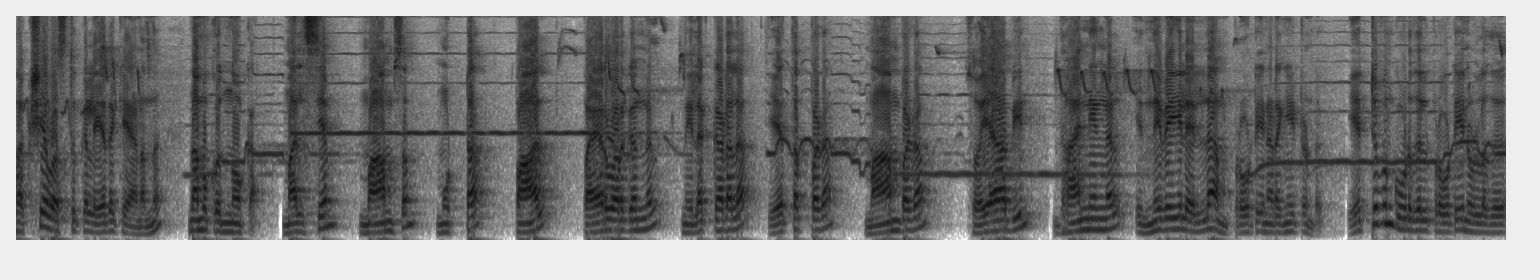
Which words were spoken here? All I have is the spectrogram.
ഭക്ഷ്യവസ്തുക്കൾ ഏതൊക്കെയാണെന്ന് നമുക്കൊന്ന് നോക്കാം. മത്സ്യം മാംസം മുട്ട പാൽ പയർവർഗങ്ങൾ നിലക്കടല ഏത്തപ്പഴം മാമ്പഴം സോയാബീൻ ധാന്യങ്ങൾ എന്നിവയിലെല്ലാം പ്രോട്ടീൻ അടങ്ങിയിട്ടുണ്ട്. ഏറ്റവും കൂടുതൽ പ്രോട്ടീൻ ഉള്ളത്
